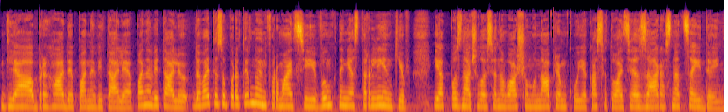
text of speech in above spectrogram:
для бригади пана Віталія. Пане Віталію, давайте з оперативної інформації вимкнення старлінків. Як позначилося на вашому напрямку? Яка ситуація зараз на цей день?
